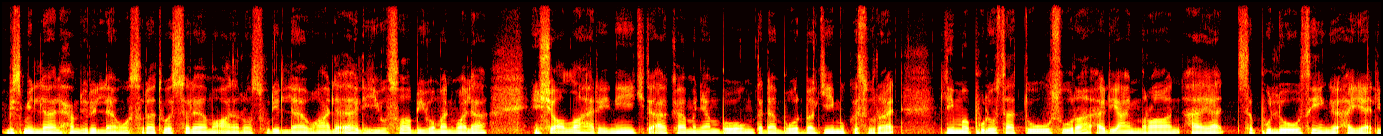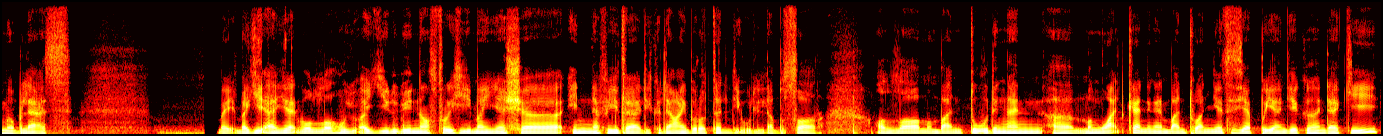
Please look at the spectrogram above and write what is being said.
Bismillah, Alhamdulillah, wassalatu wassalamu ala rasulillah wa ala ahlihi wa sahbihi wa man wala. InsyaAllah hari ini kita akan menyambung tadabur bagi muka surat 51 surah Ali Imran ayat 10 sehingga ayat 15 Baik, bagi ayat wallahu yu'ayyidu bi nasrihi man yasha inna fi dhalika la'ibratan li ulil absar. Allah membantu dengan uh, menguatkan dengan bantuannya sesiapa yang dia kehendaki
